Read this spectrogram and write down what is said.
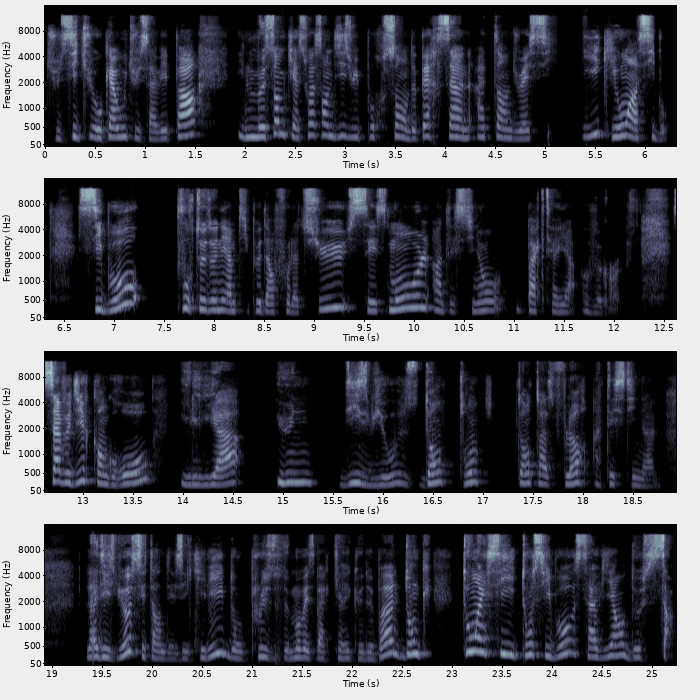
Tu, si tu, au cas où tu ne savais pas, il me semble qu'il y a 78% de personnes atteintes du SI qui ont un SIBO. SIBO, pour te donner un petit peu d'infos là-dessus, c'est Small Intestinal Bacteria Overgrowth. Ça veut dire qu'en gros, il y a une dysbiose dans, ton, ta flore intestinale. La dysbiose, c'est un déséquilibre, donc plus de mauvaises bactéries que de bonnes. Donc, ton SI, ton SIBO, ça vient de ça.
